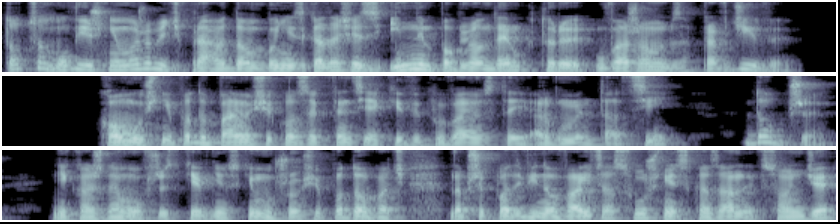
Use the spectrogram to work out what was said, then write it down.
to co mówisz nie może być prawdą, bo nie zgadza się z innym poglądem, który uważam za prawdziwy komuś nie podobają się konsekwencje, jakie wypływają z tej argumentacji? Dobrze. Nie każdemu wszystkie wnioski muszą się podobać. Na przykład winowajca słusznie skazany w sądzie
